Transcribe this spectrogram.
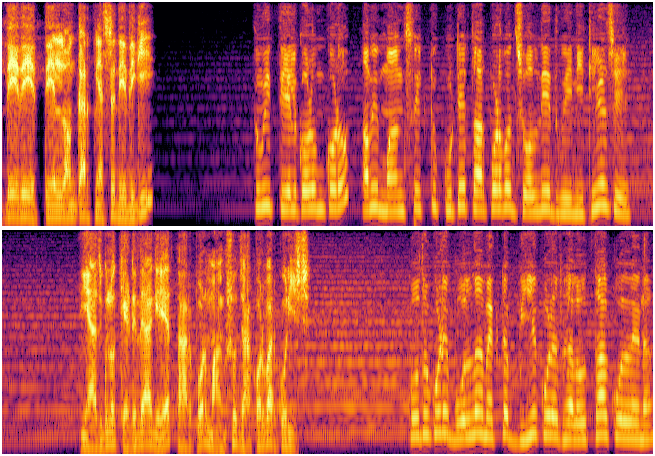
দে দে, তেল লঙ্কার পেঁয়াজটা দিয়ে দেখি। তুমি তেল গরম করো, আমি মাংস একটু কুটে তারপর আবার জল দিয়ে ধুয়ে নিই, ঠিক আছে? পেঁয়াজগুলো কেটে দে আগে, তারপর মাংস যা করবার করিস। কত করে বললাম, একটা বিয়ে করে ফেলো, তা করলে না।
